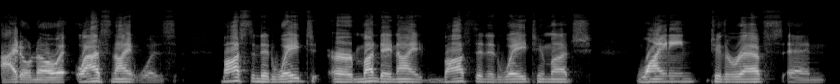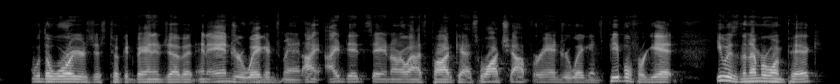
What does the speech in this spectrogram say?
I don't know. It, Last night was Boston did way too, or Monday night, Boston did way too much whining to the refs, and the Warriors just took advantage of it. And Andrew Wiggins, man, I, I did say in our last podcast, watch out for Andrew Wiggins. People forget he was the number one pick.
